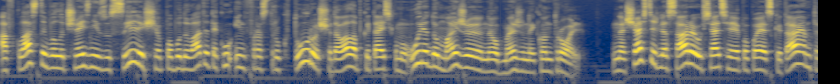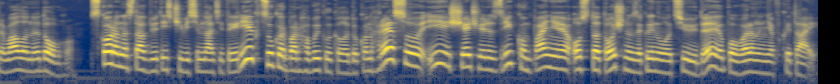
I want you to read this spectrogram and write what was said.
а вкласти величезні зусилля, щоб побудувати таку інфраструктуру, що давала б китайському уряду майже необмежений контроль. На щастя, для Сари уся ця епопея з Китаєм тривала недовго. Скоро настав 2018 рік, Цукерберга викликали до конгресу, і ще через рік компанія остаточно закинула цю ідею повернення в Китай.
